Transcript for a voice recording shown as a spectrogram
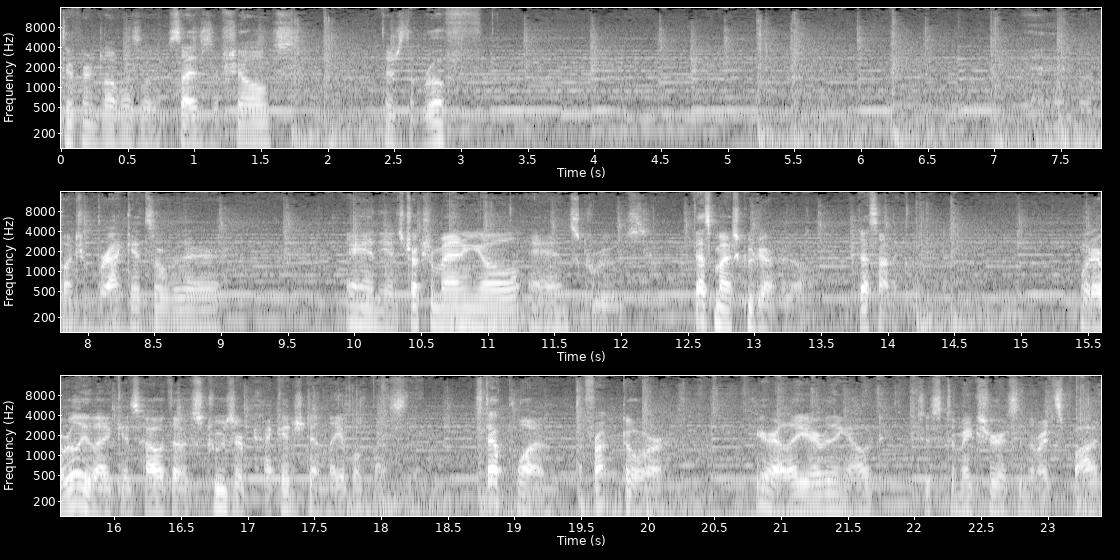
different levels of sizes of shelves. There's the roof, And a bunch of brackets over there, and the instruction manual and screws. That's my screwdriver though, that's not included. What I really like is how the screws are packaged and labeled nicely. Step 1, the front door. Here I lay everything out just to make sure it's in the right spot,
